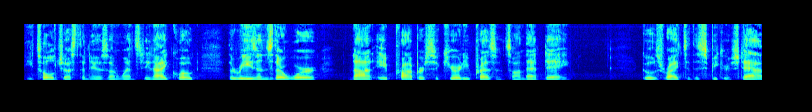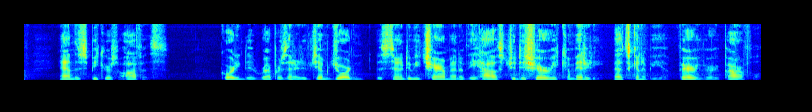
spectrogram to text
he told Just the News on Wednesday night, quote, the reasons there were not a proper security presence on that day goes right to the Speaker's staff and the Speaker's office. According to Representative Jim Jordan, the soon to be chairman of the House Judiciary Committee. That's going to be a very, very powerful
